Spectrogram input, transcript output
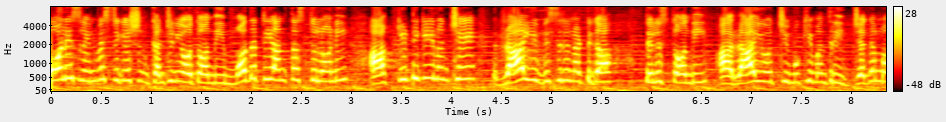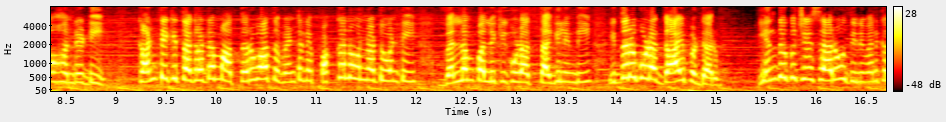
పోలీసుల ఇన్వెస్టిగేషన్ కంటిన్యూ అవుతోంది. మొదటి అంతస్తులోని ఆ కిటికీ నుంచే రాయి విసిరినట్టుగా తెలుస్తోంది. ఆ రాయి వచ్చి ముఖ్యమంత్రి జగన్మోహన్ రెడ్డి కంటికి తగలటం ఆ తరువాత వెంటనే పక్కన ఉన్నటువంటి వెల్లంపల్లికి కూడా తగిలింది. ఇద్దరు కూడా గాయపడ్డారు. ఎందుకు చేశారు? దీని వెనుక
